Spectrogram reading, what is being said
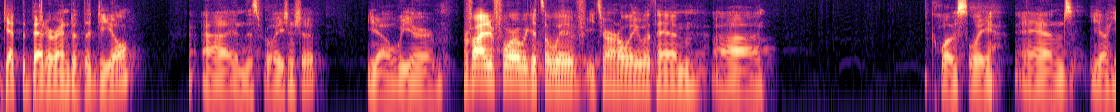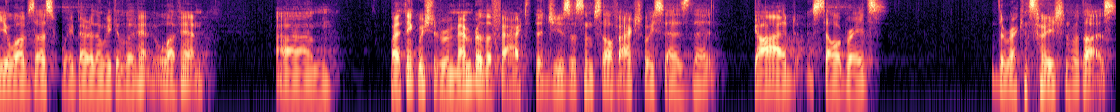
get the better end of the deal uh, in this relationship you know, we are provided for, we get to live eternally with Him uh, closely, and, you know, He loves us way better than we could live him, love Him. Um, but I think we should remember the fact that Jesus Himself actually says that God celebrates the reconciliation with us,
